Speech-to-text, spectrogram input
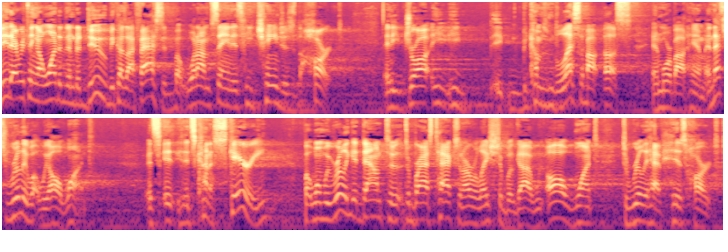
did everything i wanted him to do because i fasted but what i'm saying is he changes the heart. And he draw he, he it becomes less about us and more about him. And that's really what we all want. It's it, it's kind of scary but when we really get down to, to brass tacks in our relationship with god we all want to really have His heart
